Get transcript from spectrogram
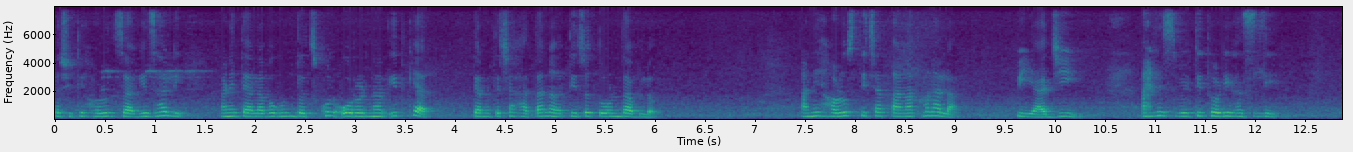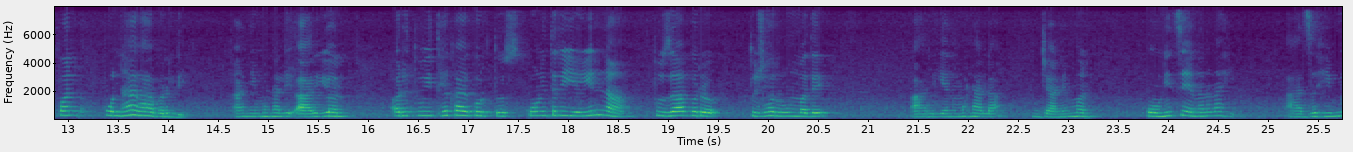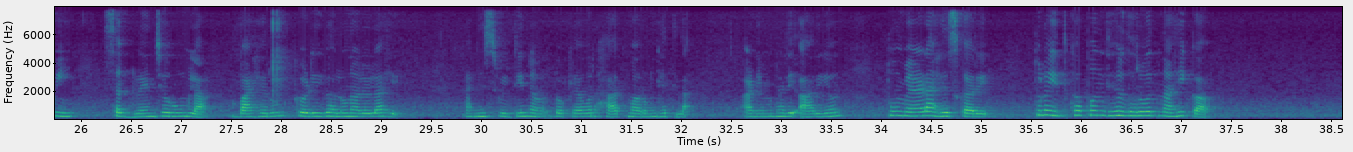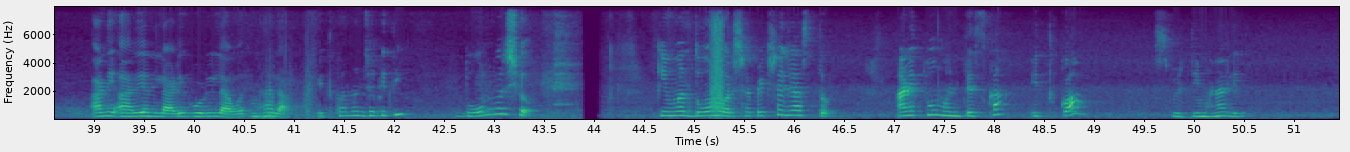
तशी ती हळूच जागी झाली आणि त्याला बघून दचकून ओरडणार इतक्यात त्यानं त्याच्या हातानं तिचं तोंड दाबलं. आणि हळूच तिच्या कानात म्हणाला पियाजी. आणि स्वीटी थोडी हसली पण पुन्हा घाबरली आणि म्हणाली आर्यन अरे तू इथे काय करतोस? कोणीतरी येईल ना तुझा बरं तुझ्या रूममध्ये आर्यन म्हणाला ज्याने मन कोणीच येणार नाही. आजही मी सगळ्यांच्या रूमला बाहेरून कडी घालून आलेलो आहे. आणि स्वीटीनं डोक्यावर हात मारून घेतला आणि म्हणाली आर्यन तू मॅड आहेस का रे? तुला इतका पण धीर धरवत नाही का? आणि आर्यन लाडी गोडी लावत म्हणाला इतका म्हणजे किती? दोन वर्ष? किंवा दोन वर्षापेक्षा जास्त. आणि तू म्हणतेस का इतका? स्वीटी म्हणाली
